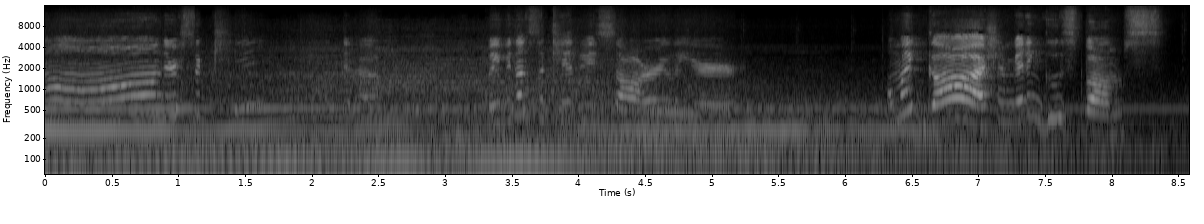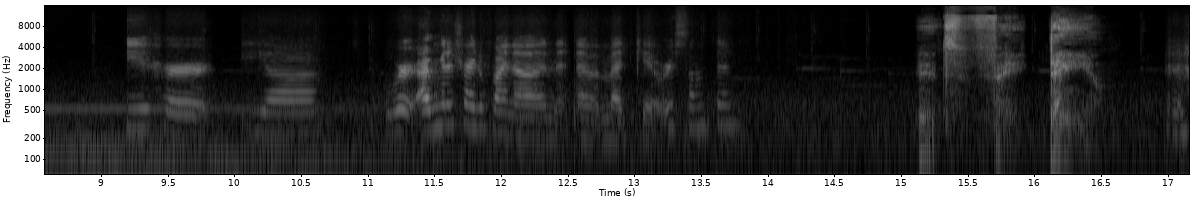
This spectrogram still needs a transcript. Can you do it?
Oh, there's a kid. Uh, maybe that's the kid we saw earlier. Oh my gosh, I'm getting goosebumps. He hurt. Yeah. We're, I'm gonna try to find a, a med kit or something. It's fake. Damn.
